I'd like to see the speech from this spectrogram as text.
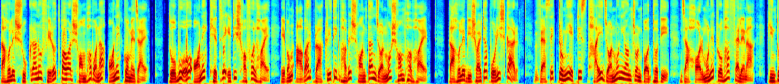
তাহলে শুক্রাণু ফেরত পাওয়ার সম্ভাবনা অনেক কমে যায়। তবুও অনেক ক্ষেত্রে এটি সফল হয় এবং আবার প্রাকৃতিকভাবে সন্তান জন্ম সম্ভব হয়। তাহলে বিষয়টা পরিষ্কার। ভ্যাসেকটমি একটি স্থায়ী জন্ম নিয়ন্ত্রণ পদ্ধতি, যা হরমোনে প্রভাব ফেলে না, কিন্তু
